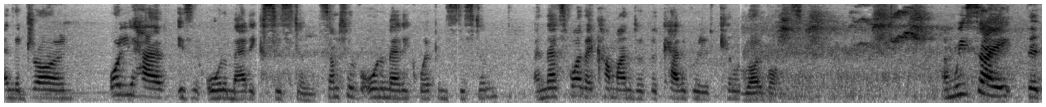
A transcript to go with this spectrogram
and the drone, what you have is an automatic system, some sort of automatic weapon system, and that's why they come under the category of killer robots. And we say that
